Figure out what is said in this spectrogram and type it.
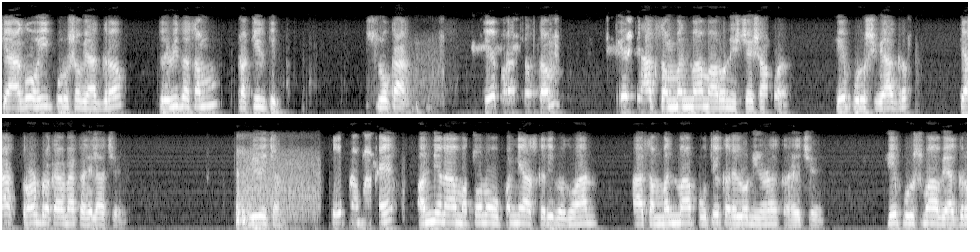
ત્યાગો હિ પુરુષ વ્યાઘ્ર, ત્રિવિધસમ પ્રકીર્તિત. શ્લોકાર હે ભરત સત્તમ એ ત્યાગ સંબંધમાં મારો નિશ્ચય સાંભળ હે પુરુષ વ્યાઘ્ર, ત્યાગ ત્રણ પ્રકારના કહેલા છે. વિવેચન. એ પ્રમાણે અન્યના મતોનો ઉપન્યાસ કરી ભગવાન આ સંબંધમાં પોતે કરેલો નિર્ણય કહે છે. હે પુરુષમાં વ્યાઘ્ર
